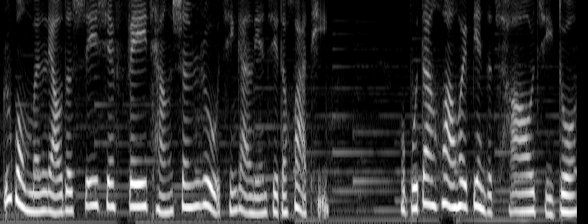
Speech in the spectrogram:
如果我们聊的是一些非常深入情感连接的话题，我不但话会变得超级多，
